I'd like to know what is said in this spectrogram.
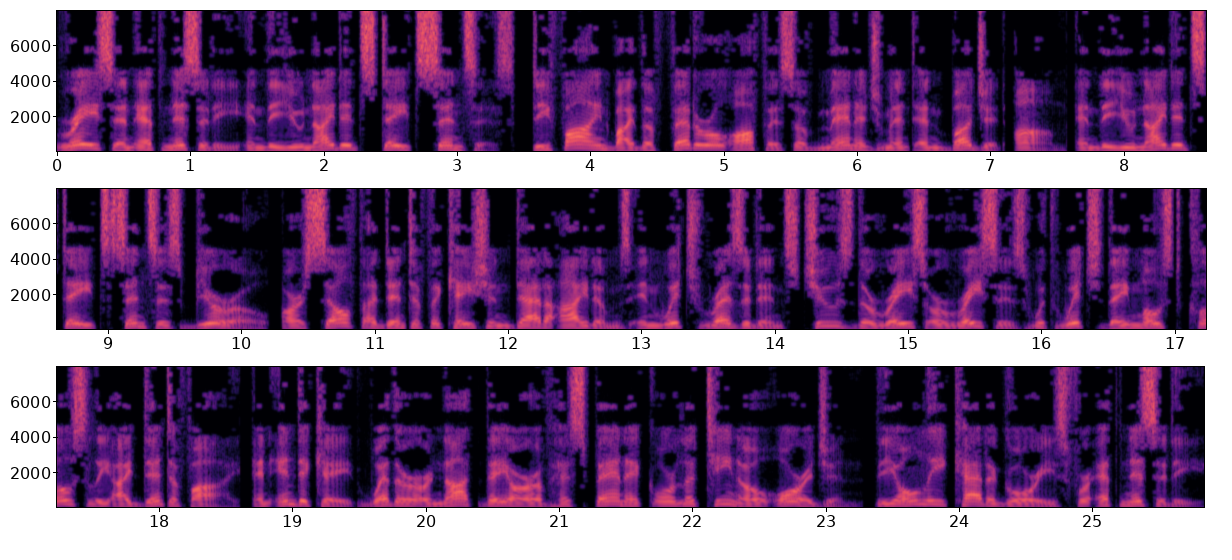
Race and ethnicity in the United States Census, defined by the Federal Office of Management and Budget and the United States Census Bureau, are self-identification data items in which residents choose the race or races with which they most closely identify, and indicate whether or not they are of Hispanic or Latino origin. The only categories for ethnicity,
